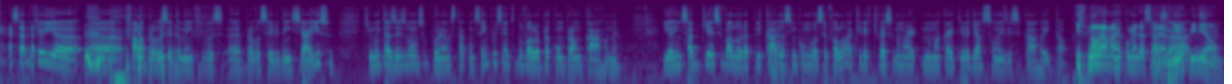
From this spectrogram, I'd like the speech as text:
Sabe que eu ia ah, falar pra você também que você, é, para você evidenciar isso, que muitas vezes vamos supor, né, você tá com 100% do valor pra comprar um carro, né? E a gente sabe que esse valor aplicado, assim como você falou, ah, queria que tivesse numa, numa carteira de ações esse carro aí e tal. Isso não é uma recomendação, é a minha Exato. opinião.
